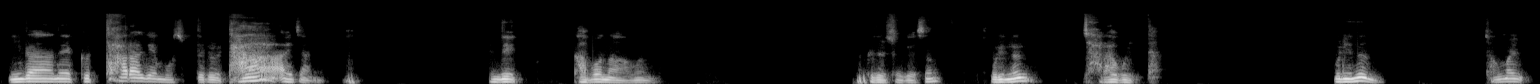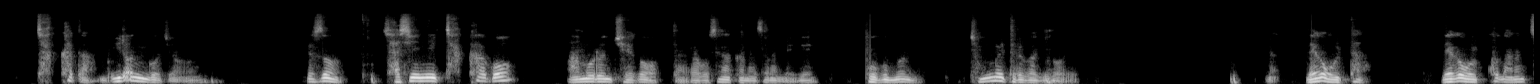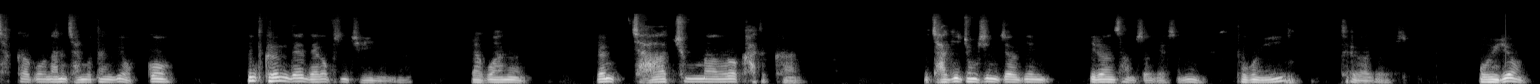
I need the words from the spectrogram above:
인간의 그 타락의 모습들을 다 알잖아요. 근데 가버나움은 그들 속에서 우리는 잘하고 있다. 우리는 정말 착하다. 뭐 이런 거죠. 그래서 자신이 착하고 아무런 죄가 없다라고 생각하는 사람에게 복음은 정말 들어가기가 어려워요. 내가 옳다. 내가 옳고 나는 착하고 나는 잘못한 게 없고 그런데 내가 무슨 죄인이냐 라고 하는 이런 자아충만으로 가득한 자기중심적인 이런 삶 속에서는 복음이 들어가게 없습니다. 오히려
